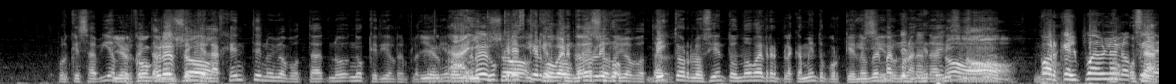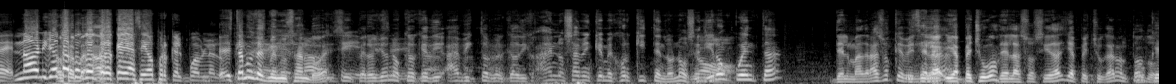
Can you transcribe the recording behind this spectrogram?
Porque sabían Y el perfectamente Congreso. que la gente no iba a votar, no, no quería el reemplacamiento. Congreso. Ay, ¿tú Congreso. crees Y que el que el gobernador le Congreso dijo, no iba a votar. Víctor, lo siento, no va el reemplacamiento porque nos ven mal con la gente? análisis. No. Porque el pueblo No, lo o sea, pide. No, yo o sea, tampoco ah, creo que haya sido porque el pueblo lo estamos pide. desmenuzando, ¿eh? Sí, pero yo no sí, creo que no. ah, Víctor Mercado dijo, ah, no saben qué mejor quítenlo. No, se No. dieron cuenta del madrazo que ¿Y, venía se la- y apechugó? de la sociedad y apechugaron todos.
